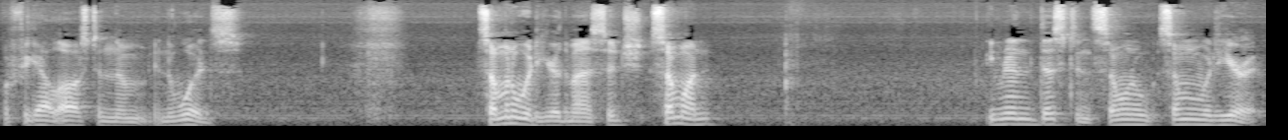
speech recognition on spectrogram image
What if he got lost in the in the woods? Someone would hear the message. Someone, even in the distance, someone someone would hear it.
